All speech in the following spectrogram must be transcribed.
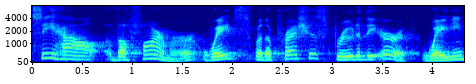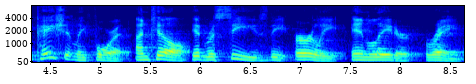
See how the farmer waits for the precious fruit of the earth, waiting patiently for it until it receives the early and later rain.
